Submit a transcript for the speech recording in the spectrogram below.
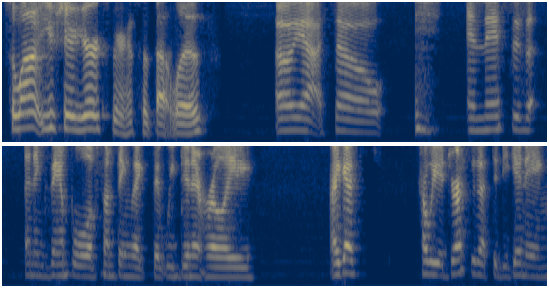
so why don't you share your experience with that liz Oh yeah. So and this is an example of something like that we didn't really I guess how we addressed it at the beginning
